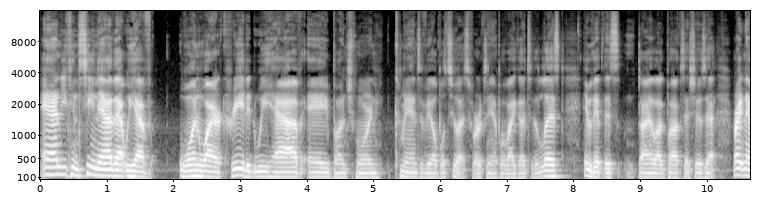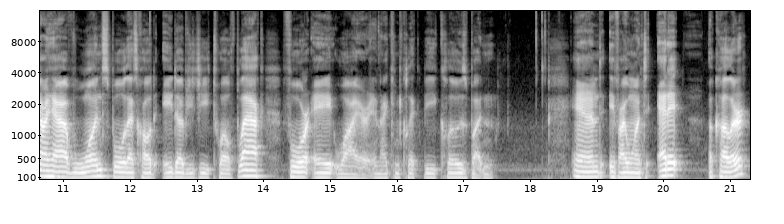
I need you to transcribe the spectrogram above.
and you can see now that we have one wire created, we have a bunch more commands available to us. For example, if I go to the list, here we get this dialog box that shows that right now I have one spool that's called AWG12 black for a wire and I can click the close button. And if I want to edit a color,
